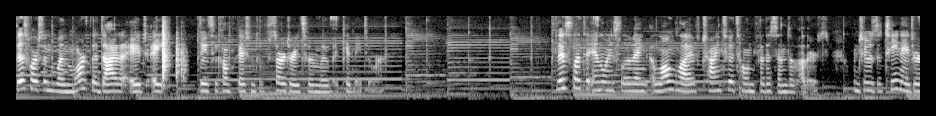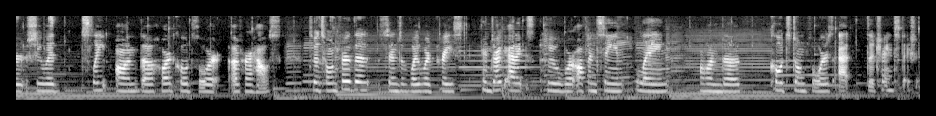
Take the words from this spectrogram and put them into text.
This worsened when Martha died at age 8 due to complications of surgery to remove a kidney tumor. This led to Anneliese living a long life trying to atone for the sins of others. When she was a teenager, she would sleep on the hard cold floor of her house to atone for the sins of wayward priests and drug addicts who were often seen laying on the cold stone floors at the train station.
